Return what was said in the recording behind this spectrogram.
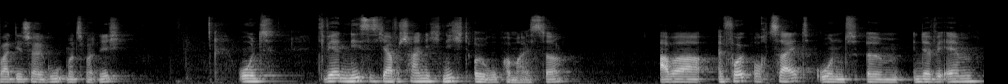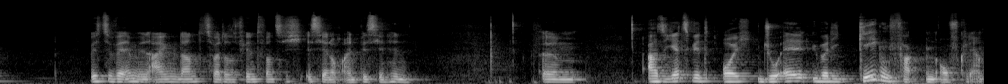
war die Entscheidung gut, manchmal nicht. Und die werden nächstes Jahr wahrscheinlich nicht Europameister. Aber Erfolg braucht Zeit und ähm, in der WM, bis zur WM in eigenem Land 2024 ist ja noch ein bisschen hin. Ähm, also jetzt wird euch Joel über die Gegenfakten aufklären.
